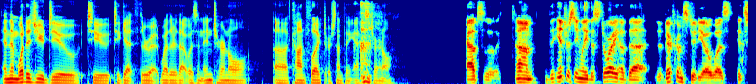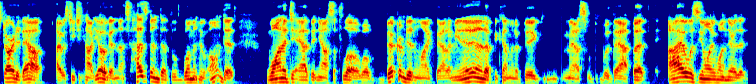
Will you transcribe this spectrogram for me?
And then what did you do to to get through it, whether that was an internal uh, conflict or something external? Absolutely. Um, the, interestingly, the story of the the Bikram studio was it started out I was teaching hot yoga, and the husband of the woman who owned it wanted to add vinyasa flow. Well, Bikram didn't like that. I mean, it ended up becoming a big mess with, with that. But I was the only one there that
